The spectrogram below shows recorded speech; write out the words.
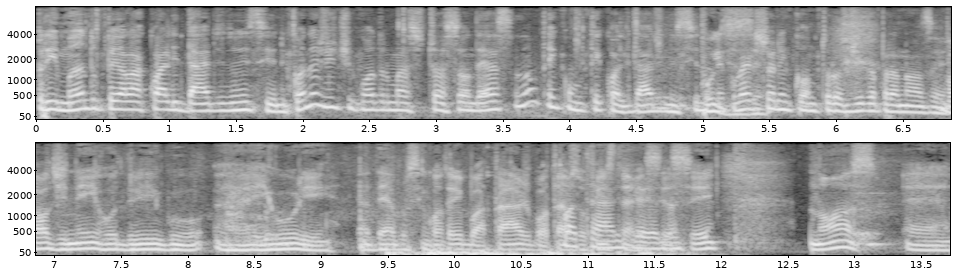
primando pela qualidade do ensino. E quando a gente encontra uma situação dessa, não tem como ter qualidade no ensino. Né? Como é que o é. senhor encontrou? Diga para nós aí. Valdinei, Rodrigo, eh, Yuri e a Débora se encontrei. Boa tarde, boa tarde, boa tarde, da RCC. Nós, eh,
